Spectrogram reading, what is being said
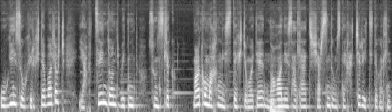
үгийн сүх хэрэгтэй боловч явцын дунд бидэнд сүнслэг магадгүй махан стейк ч юм уу те ногооны салаад шарсан төмсний хачир иддэг болно.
